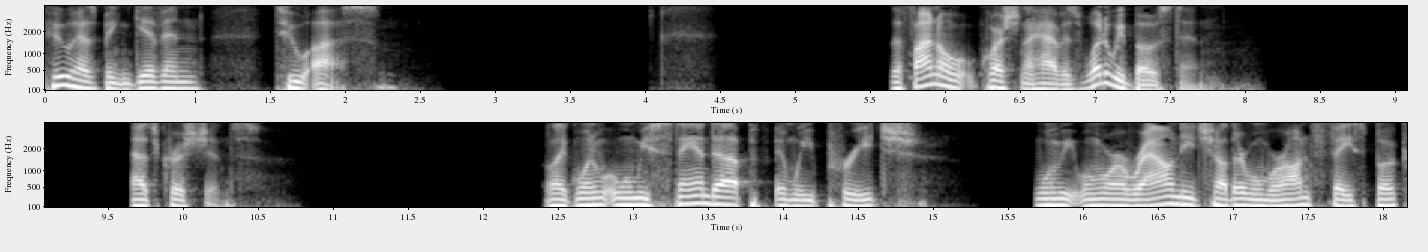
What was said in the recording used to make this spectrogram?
who has been given to us. The final question I have is what do we boast in as Christians? Like when when we stand up and we preach, when we when we're around each other, when we're on Facebook,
